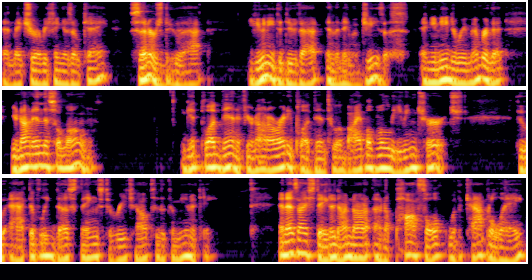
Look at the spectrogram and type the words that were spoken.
and make sure everything is okay. Sinners do that. You need to do that in the name of Jesus. And you need to remember that you're not in this alone. Get plugged in if you're not already plugged into a Bible believing church who actively does things to reach out to the community. And as I stated, I'm not an apostle with a capital A.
